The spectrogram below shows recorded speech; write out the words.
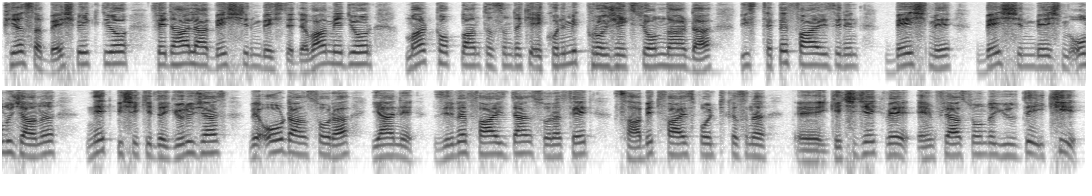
piyasa 5 bekliyor. Fed hala 5.25'te devam ediyor. Mart toplantısındaki ekonomik projeksiyonlarda biz tepe faizinin 5 mi 5.25 mi olacağını net bir şekilde göreceğiz ve oradan sonra yani zirve faizden sonra Fed sabit faiz politikasına e, geçecek ve enflasyonda %2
